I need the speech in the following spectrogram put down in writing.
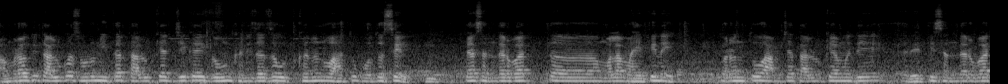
अमरावती तालुका सोडून इतर तालुक्यात जे काही गौण खनिजाचं उत्खनन वाहतूक होत असेल. त्या संदर्भात मला माहिती नाही. परंतु आमच्या तालुक्यामध्ये रेती संदर्भात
